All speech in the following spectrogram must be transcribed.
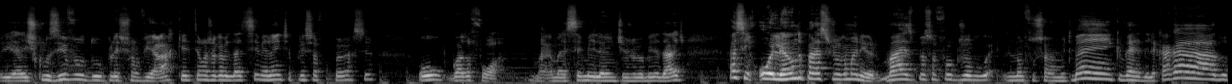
é exclusivo do PlayStation VR, que ele tem uma jogabilidade semelhante a Prince of Persia ou God of War. Mas mas semelhante a jogabilidade. Assim, olhando parece que o jogo é maneiro, mas o pessoal falou que o jogo não funciona muito bem, que o VR dele é cagado,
